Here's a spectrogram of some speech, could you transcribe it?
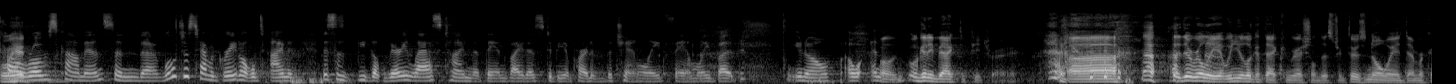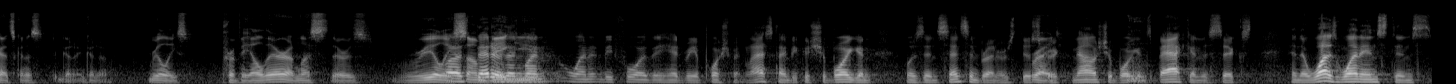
We Karl Rove's comments, and uh, we'll just have a great old time. And this will be the very last time that they invite us to be a part of the Channel 8 family, but, you know, oh, and Well, well, getting back to Petri. Uh, there really, when you look at that congressional district, there's no way a Democrat's going to going to really prevail there unless there's really Well, it's some better big. than when, when, before they had reapportionment last time, because Sheboygan was in Sensenbrenner's district. Now Sheboygan's back in the sixth, and there was one instance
